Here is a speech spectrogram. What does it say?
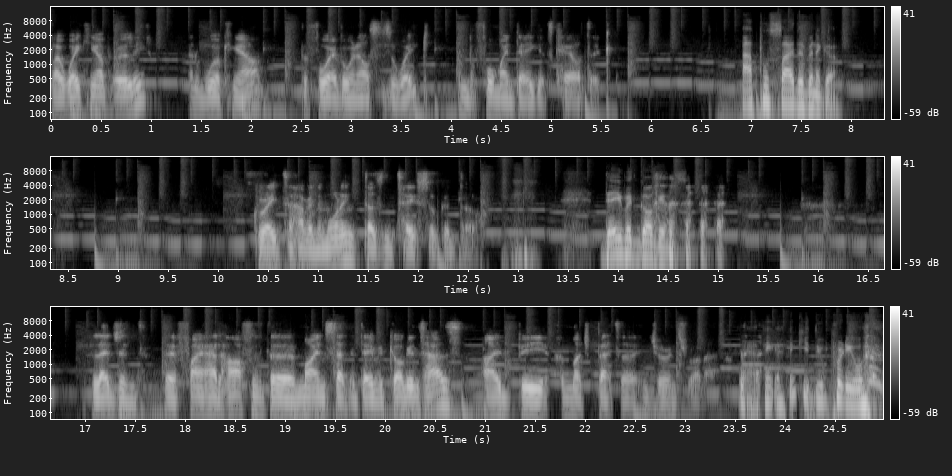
By waking up early and working out before everyone else is awake and before my day gets chaotic. Apple cider vinegar. Great to have in the morning. Doesn't taste so good though. David Goggins. Legend. If I had half of the mindset that David Goggins has, I'd be a much better endurance runner. Yeah, I think I think you do pretty well.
